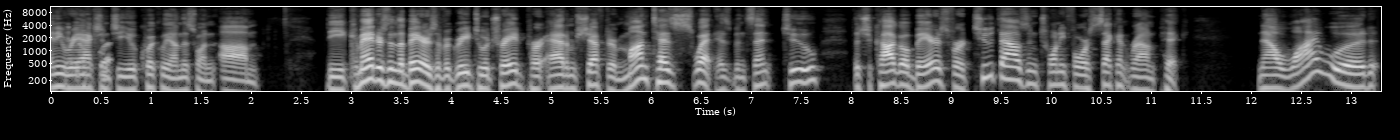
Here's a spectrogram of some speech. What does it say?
any reaction to you quickly on this one? Um, the Commanders and the Bears have agreed to a trade per Adam Schefter. Montez Sweat has been sent to the Chicago Bears for a 2024 second round pick. Now, why would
